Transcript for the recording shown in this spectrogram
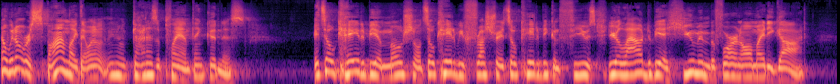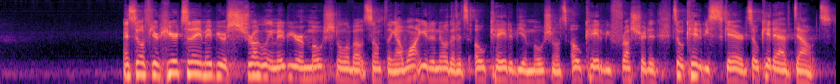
No, we don't respond like that. you know, God has a plan, thank goodness. It's okay to be emotional. It's okay to be frustrated. It's okay to be confused. You're allowed to be a human before an almighty God. And so, if you're here today, maybe you're struggling, maybe you're emotional about something, I want you to know that it's okay to be emotional. It's okay to be frustrated. It's okay to be scared. It's okay to have doubts.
